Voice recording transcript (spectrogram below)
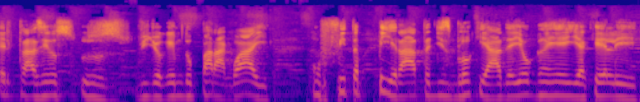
ele trazia os, os videogames do Paraguai com fita pirata desbloqueada. Aí eu ganhei aquele.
